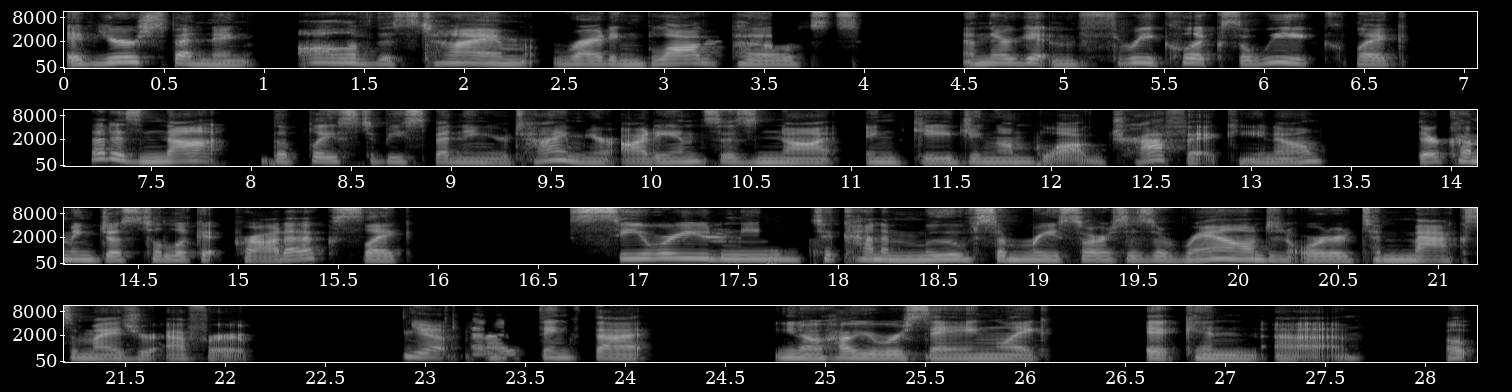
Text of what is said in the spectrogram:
if you're spending all of this time writing blog posts and they're getting three clicks a week, like that is not the place to be spending your time. Your audience is not engaging on blog traffic, you know? They're coming just to look at products. Like, see where you need to kind of move some resources around in order to maximize your effort. Yep. And I think that, you know, how you were saying, like, it can, uh, oh,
